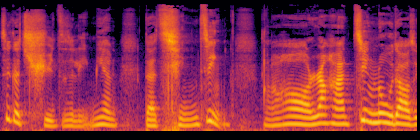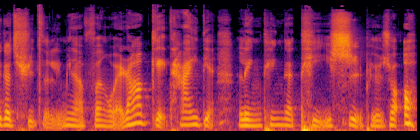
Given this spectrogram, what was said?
这个曲子里面的情境，然后让他进入到这个曲子里面的氛围，然后给他一点聆听的提示，比如说哦，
